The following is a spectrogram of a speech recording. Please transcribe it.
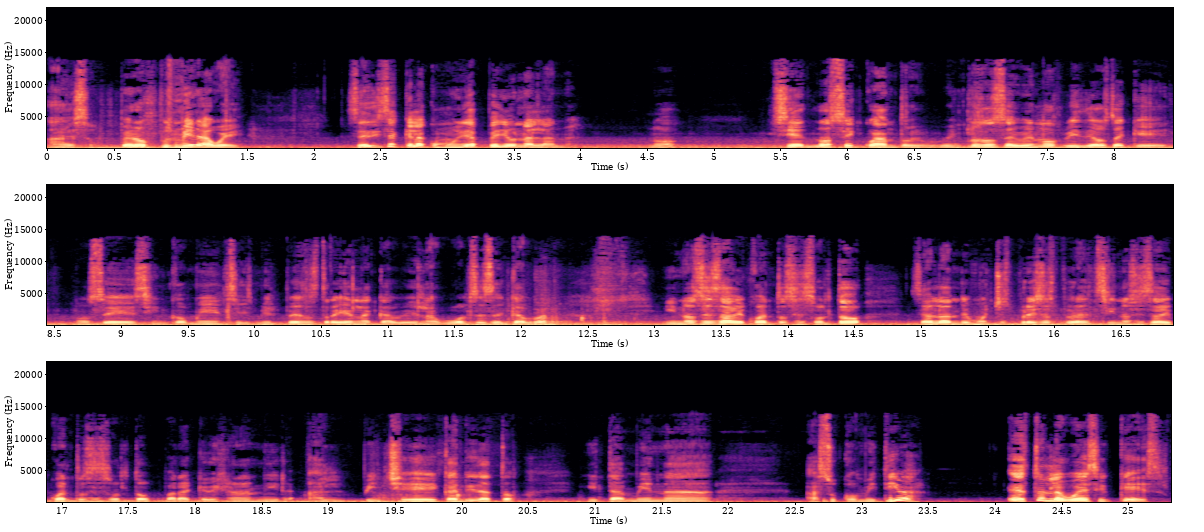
a eso. Pero pues mira, güey. Se dice que la comunidad pedía una lana, ¿no? no sé cuánto, incluso se ven los videos de que, no sé, 5 mil, 6 mil pesos traía en la, en la bolsa ese cabrón. Y no se sabe cuánto se soltó. Se hablan de muchos precios, pero en sí no se sabe cuánto se soltó para que dejaran ir al pinche candidato y también a, a su comitiva. Esto le voy a decir que es.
